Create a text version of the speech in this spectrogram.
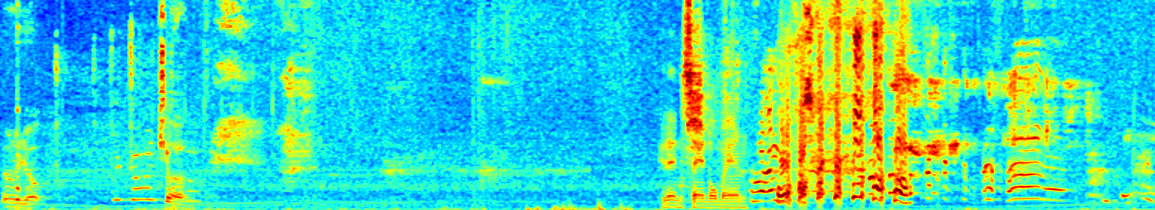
There we go. You're going too uh, far. Get in, Sandal Man. Right.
